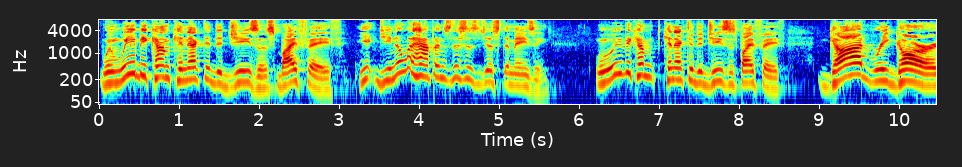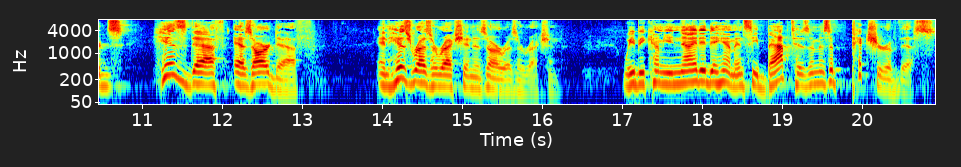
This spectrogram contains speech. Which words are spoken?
When we become connected to Jesus by faith, do you know what happens? This is just amazing. When we become connected to Jesus by faith, God regards his death as our death and his resurrection is our resurrection. We become united to him. And see, baptism is a picture of this.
